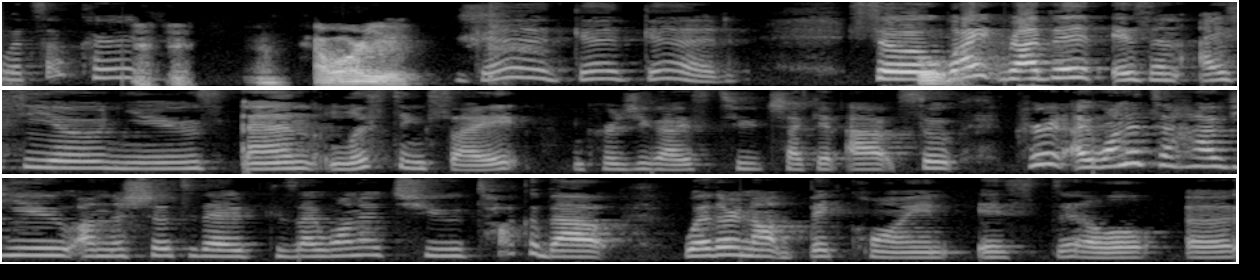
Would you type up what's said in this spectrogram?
what's up, Kurt? How are you? Good, good, good. So, Cool. White Rabbit is an ICO news and listing site. Encourage you guys to check it out. So, Kurt, I wanted to have you on the show today because I wanted to talk about whether or not Bitcoin is still a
